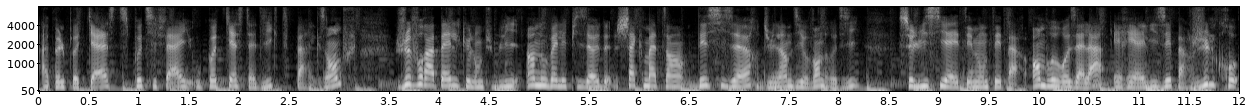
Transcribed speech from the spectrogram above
Apple Podcast, Spotify ou Podcast Addict par exemple. Je vous rappelle que l'on publie un nouvel épisode chaque matin dès 6h du lundi au vendredi. Celui-ci a été monté par Ambre Rosala et réalisé par Jules Cro.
